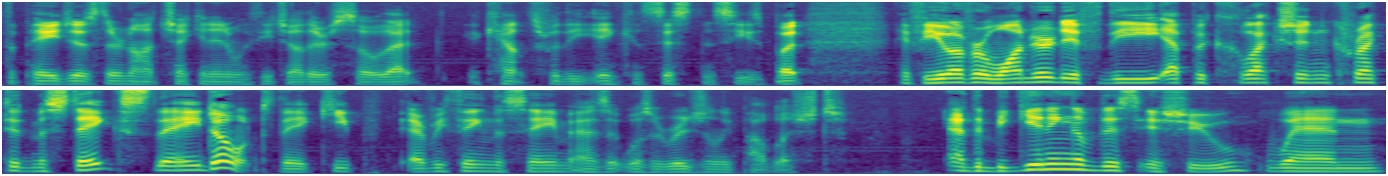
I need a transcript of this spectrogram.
the pages, they're not checking in with each other, so that accounts for the inconsistencies. But if you ever wondered if the Epic Collection corrected mistakes, they don't. They keep everything the same as it was originally published. At the beginning of this issue, when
